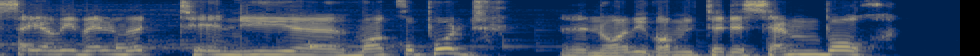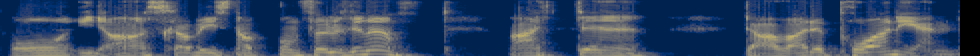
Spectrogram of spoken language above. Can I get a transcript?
sier vi vel møtt til en ny eh, makropod. Eh, Nå er vi kommet til desember, og i dag skal vi snakke om følgende. At eh, da var det på'n igjen.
